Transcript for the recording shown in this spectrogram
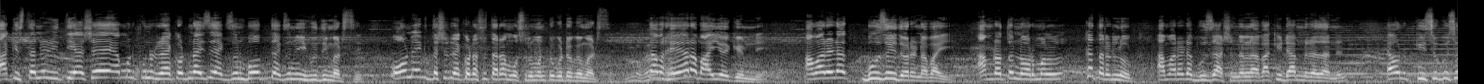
পাকিস্তানের ইতিহাসে এমন কোনো রেকর্ড নাই যে একজন বৌদ্ধ একজন ইহুদি মারছে। অনেক দেশের রেকর্ড আছে তারা মুসলমান টুকু টুকু মারছে তারপর হেরা ভাই হয় কেমনি? আমার এটা বুঝেই ধরে না ভাই। আমরা তো নর্মাল কাতারের লোক আমার এটা বুঝে আসে না বাকি আপনারা জানেন। এখন কিছু কিছু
